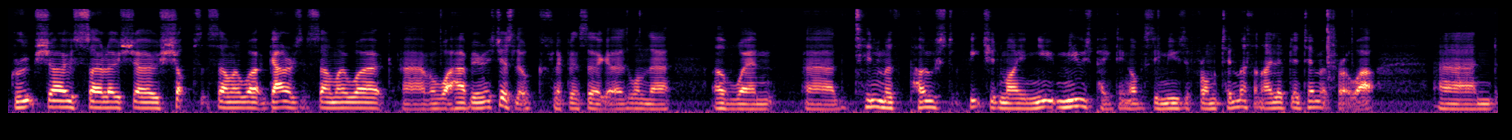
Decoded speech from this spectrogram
group shows, solo shows, shops that sell my work, galleries that sell my work, um, and what have you. And it's just little clippings. So there's one there of when uh, the Teignmouth Post featured my new Muse painting. Obviously, Muse are from Teignmouth, and I lived in Teignmouth for a while. And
